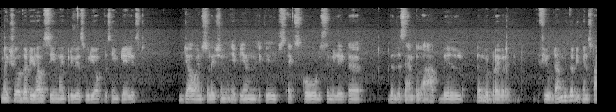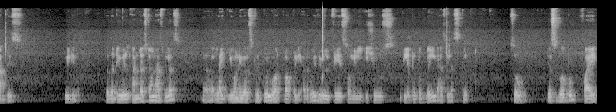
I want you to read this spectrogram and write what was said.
make sure that you have seen my previous video of the same playlist. Java installation, Appium, Eclipse, Xcode, simulator, then the sample app build, then WebDriver agent. If you're done with that, you can start this video so that you will understand as well as uh, like even your script will work properly. Otherwise you will face so many issues related to build as well as script. So just go to file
